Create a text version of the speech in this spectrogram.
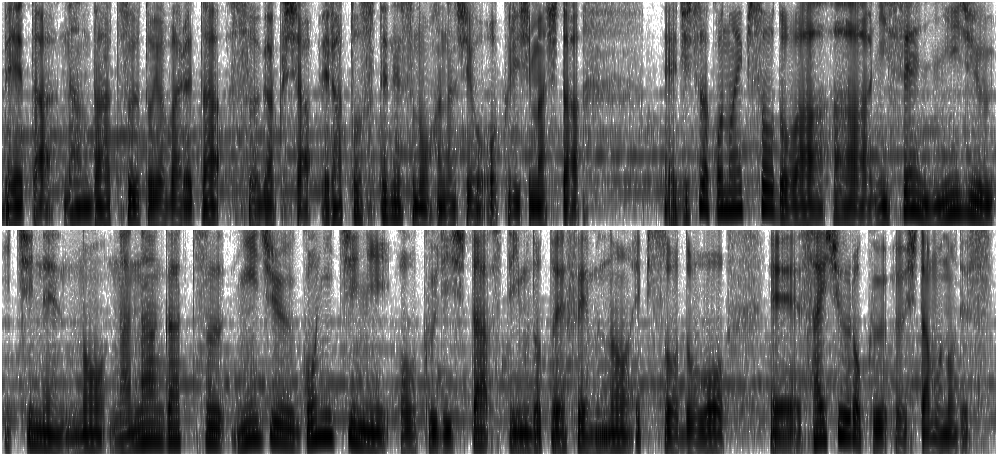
ベータナンバー2と呼ばれた数学者エラトステネスのお話をお送りしました。え実はこのエピソードは2021年の7月25日にお送りした steam.fm のエピソードを、え、再収録したものです。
